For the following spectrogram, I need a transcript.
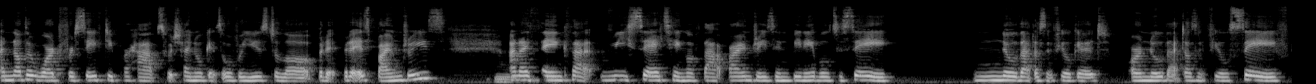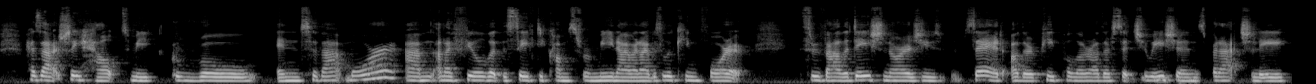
another word for safety, perhaps, which I know gets overused a lot, but it, but it is boundaries. Mm. And I think that resetting of that boundaries and being able to say, no, that doesn't feel good or no, that doesn't feel safe has actually helped me grow into that more. Um, and I feel that the safety comes from me now. And I was looking for it through validation or, as you said, other people or other situations. But actually,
